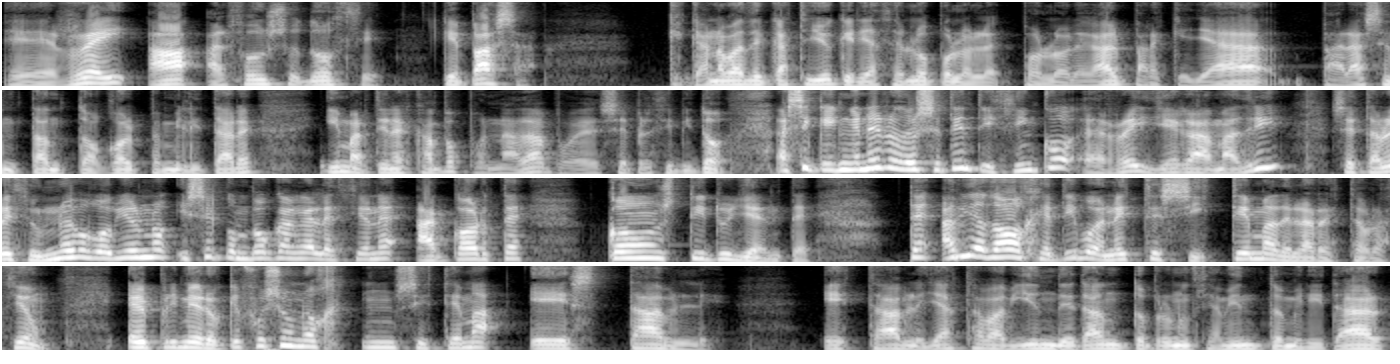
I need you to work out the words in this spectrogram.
eh, rey a Alfonso XII. ¿Qué pasa? Que Cánovas del Castillo quería hacerlo por lo, legal, para que ya parasen tantos golpes militares, y Martínez Campos, pues nada, pues se precipitó. Así que en enero del 75, el rey llega a Madrid, se establece un nuevo gobierno y se convocan elecciones a cortes constituyentes. Había dos objetivos en este sistema de la restauración. El primero, que fuese un sistema estable estable, ya estaba bien de tanto pronunciamiento militar,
